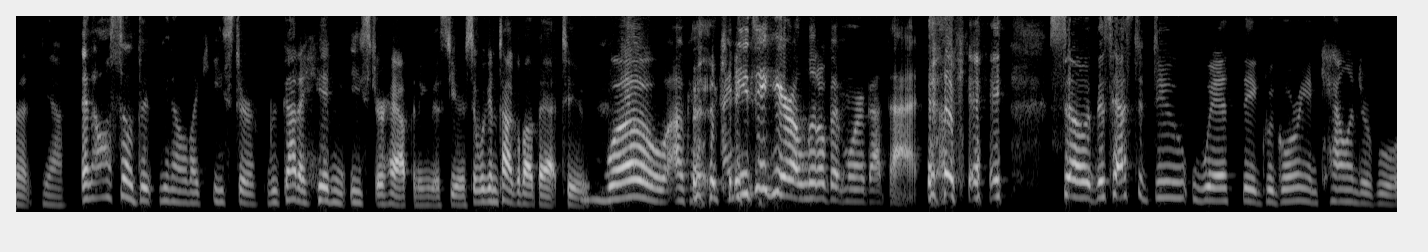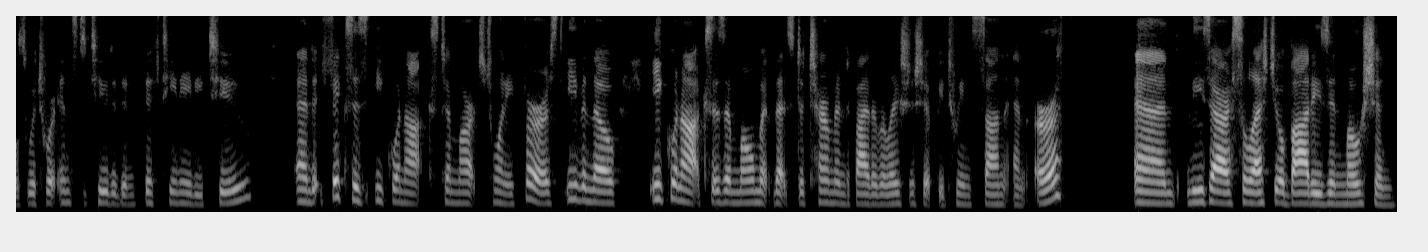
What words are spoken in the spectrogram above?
But yeah, and also the you know like Easter, we've got a hidden Easter happening this year, so we're going to talk about that too. Whoa, okay. okay. I need to hear a little bit more about that. okay, so this has to do with the Gregorian calendar rules, which were instituted in 1582, and it fixes equinox to March 21st, even though equinox is a moment that's determined by the relationship between sun and earth and these are celestial bodies in motion.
